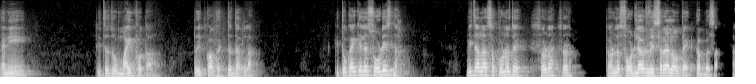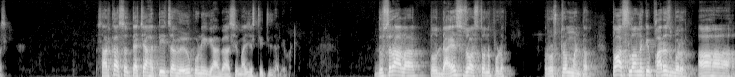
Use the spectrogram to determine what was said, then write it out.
त्याने तिचा जो माईक होता तो इतका घट्ट धरला की तो काय केलं सोडेच ना. मी त्याला असं कोणतं आहे सोडा सोडा. तो म्हणलं सोडल्यावर विसरायला होत आहे गप बसा. असं. सारखं असं त्याच्या हातीचा वेळू कोणी घ्यावा अशी माझी स्थिती झाली म्हटलं. दुसरा आला तो डायस जो असतो ना पुढं रोस्ट्रम म्हणतात तो असला ना की फारच बरं. हा हा हा हा.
